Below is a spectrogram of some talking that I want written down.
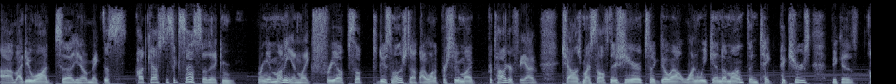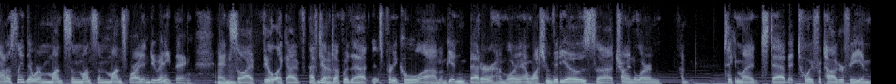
Um, I do want to you know make this podcast a success so that it can bring in money and like free up up to do some other stuff. I want to pursue my photography. I've challenged myself this year to go out one weekend a month and take pictures because honestly there were months and months and months where I didn't do anything. And Mhm. so I feel like I've I've kept Yeah. up with that. It's pretty cool. Um, I'm getting better. I'm learning. I'm watching videos, uh, trying to learn. I'm taking my stab at toy photography and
